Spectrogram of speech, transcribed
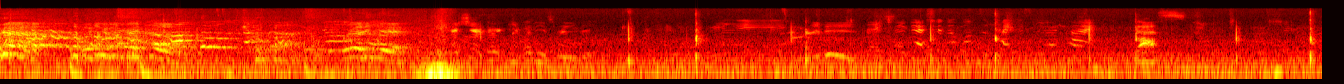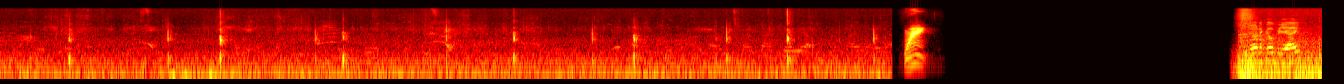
뭐야? 어디 뭐가 있어? 뭐야 이게? Actually, no, even it's really good. Really? Really? Maybe I should have gone to Chinese New Time. Yes. Quack. You want to go behind?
